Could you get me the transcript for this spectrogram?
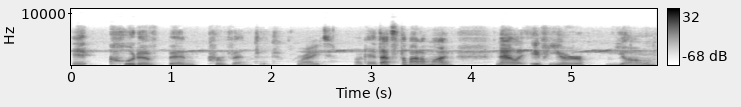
it could have been prevented. Right. Okay, that's the bottom line. Now, if you're young,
